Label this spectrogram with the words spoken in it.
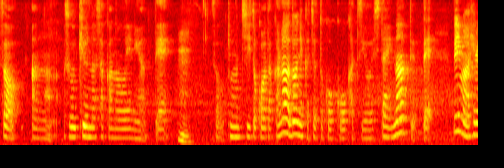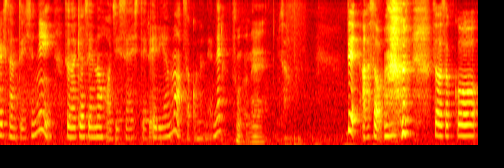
そうあのすごい急な坂の上にあってうん。そう気持ちいいところだからどうにかちょっとここを活用したいなって言って。で今ひろきさんと一緒にその矯正農法を実践してるエリアもそこなんだよね。そうだね。であ そう。そうそこ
